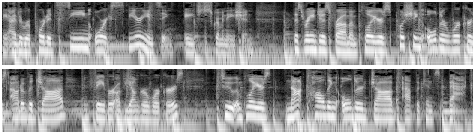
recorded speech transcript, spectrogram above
they either reported seeing or experiencing age discrimination. This ranges from employers pushing older workers out of a job in favor of younger workers to employers not calling older job applicants back.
